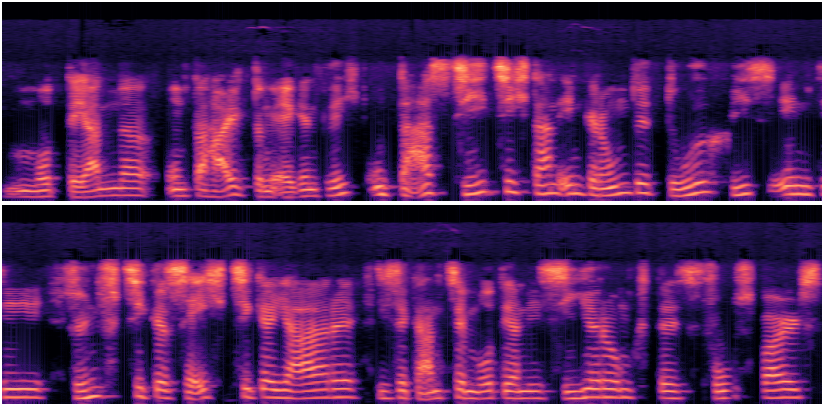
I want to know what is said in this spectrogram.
moderner Unterhaltung eigentlich. Und das zieht sich dann im Grunde durch bis in die 50er, 60er Jahre, diese ganze Modernisierung des Fußballs.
